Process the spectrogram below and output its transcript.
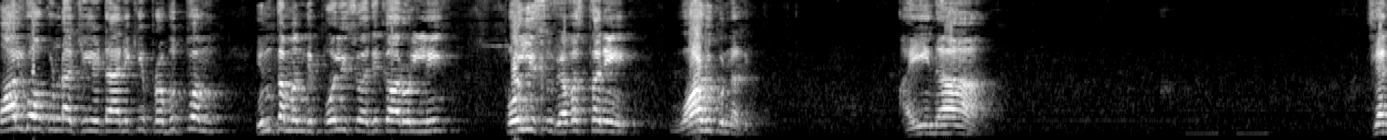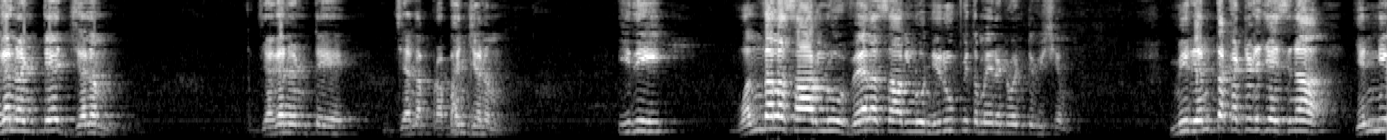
పాల్గొకుండా చేయటానికి ప్రభుత్వం ఇంతమంది పోలీసు అధికారుల్ని పోలీసు వ్యవస్థని వాడుకున్నది. అయినా జగన్ అంటే జనం జగన్ అంటే జన ప్రభంజనం ఇది వందల సార్లు వేల సార్లు నిరూపితమైనటువంటి విషయం. మీరెంత కట్టడి చేసినా ఎన్ని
